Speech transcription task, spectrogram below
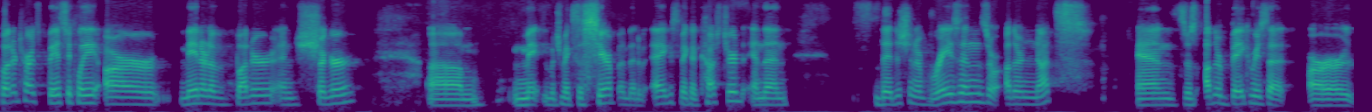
butter tarts basically are made out of butter and sugar, um, ma- which makes a syrup and a bit of eggs make a custard, and then the addition of raisins or other nuts. And there's other bakeries that are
